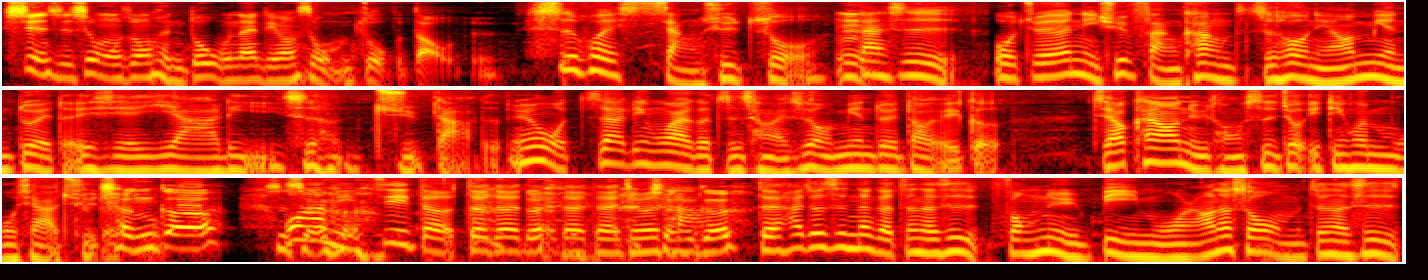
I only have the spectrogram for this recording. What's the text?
现实生活中很多无奈地方是我们做不到的，是会想去做，但是我觉得你去反抗之后，你要面对的一些压力。力是很巨大的，因为我在另外一个职场也是有面对到有一个，只要看到女同事就一定会摸下去的陈哥，哇，你记得？对对对对对，就是陈哥，对他就是那个真的是逢女必摸，然后那时候我们真的是。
